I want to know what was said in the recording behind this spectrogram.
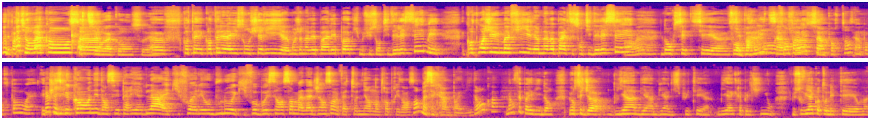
on est parti en vacances. parti euh, en vacances. ouais. Euh, quand elle, quand elle, elle a eu son chéri, euh, moi j'en avais pas à l'époque, je me suis sentie délaissée, mais quand moi j'ai eu ma fille, elle en avait pas, elle s'est sentie délaissée. Ah. Donc c'est, c'est, euh, Faut en c'est parler de ça, faut en parler de c'est ça. important. C'est important, ouais. Et puis, parce que quand on est dans ces périodes-là et qu'il faut aller au boulot et qu'il faut bosser ensemble, manager ensemble et faire tenir une entreprise ensemble, bah c'est quand même pas évident, quoi. non, c'est pas évident. Mais on s'est déjà bien, bien, bien disputé, hein, bien crêpé le chignon. Je me souviens quand on était, on a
